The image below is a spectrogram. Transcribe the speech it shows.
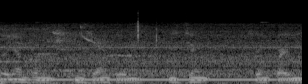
tôi nhầm con mình chọn con mình xem xem quay mình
